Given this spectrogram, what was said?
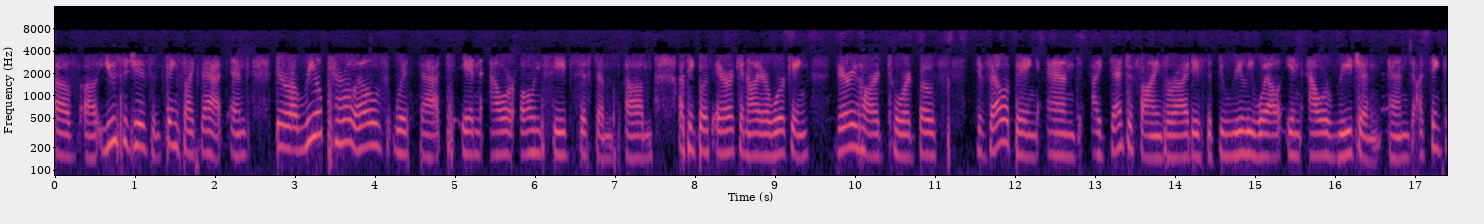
of uh, usages and things like that. And there are real parallels with that in our own seed systems. Um, I think both Eric and I are working very hard toward both developing and identifying varieties that do really well in our region. And I think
